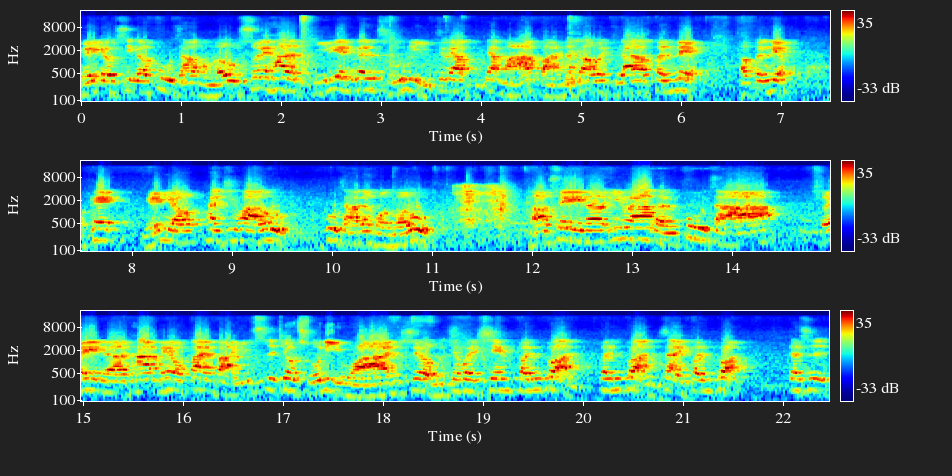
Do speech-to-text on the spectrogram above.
原油是一个复杂混合物，所以它的提炼跟处理就要比较麻烦，那稍微提到要分六，要分六，OK，原油、碳氢化合物、复杂的混合物，然后，所以呢，因为它很复杂，所以呢，它没有办法一次就处理完，所以我们就会先分段，分段再分段。这是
